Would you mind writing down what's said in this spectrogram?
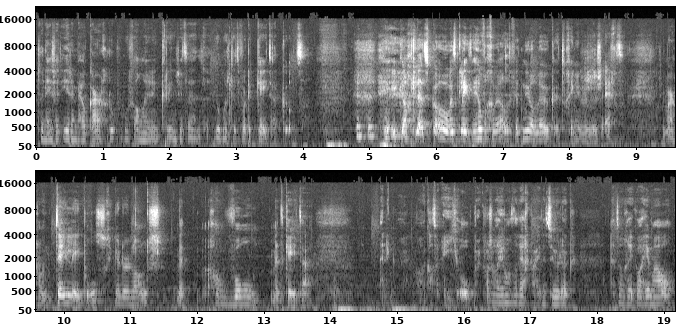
toen heeft het iedereen bij elkaar geroepen. Moesten we allemaal in een kring zitten. En zei, jongens, dit wordt de Keta-cult. ik dacht, let's go. Het klinkt helemaal geweldig. Ik vind het nu al leuk. En toen gingen er dus echt, maar gewoon theelepels gingen er langs. Met, gewoon vol met Keta. En ik, oh, ik had er eentje op. Ik was wel helemaal de weg kwijt natuurlijk. En toen ging ik al helemaal...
